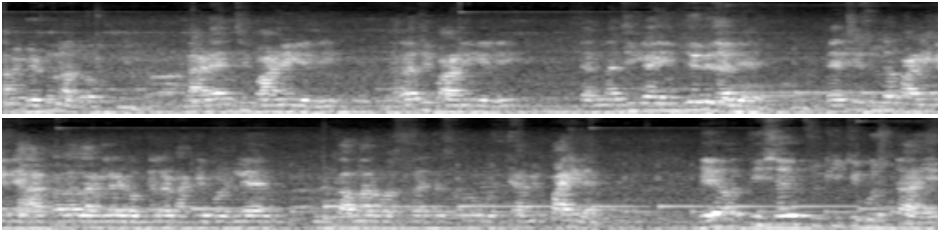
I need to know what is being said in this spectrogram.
आम्ही भेटून आलो. गाड्यांची पाहणी केली घराची पाहणी केली त्यांना जी काही इंजुरी झाली आहे त्याची सुद्धा पाहणी केली हाताला लागल्या डोक्याला टाके पडले मुका मार बसला त्या सर्व गोष्टी आम्ही पाहिल्या. हे अतिशय चुकीची गोष्ट आहे.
